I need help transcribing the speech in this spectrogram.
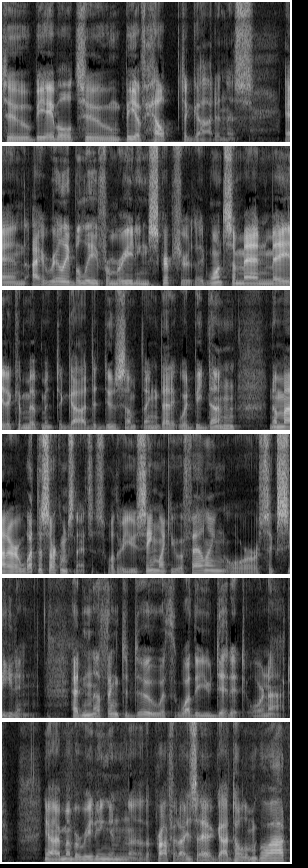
to be able to be of help to God in this. And I really believe from reading scripture that once a man made a commitment to God to do something, that it would be done no matter what the circumstances, whether you seem like you were failing or succeeding, had nothing to do with whether you did it or not. Yeah, I remember reading in uh, the prophet Isaiah, God told him to go out,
